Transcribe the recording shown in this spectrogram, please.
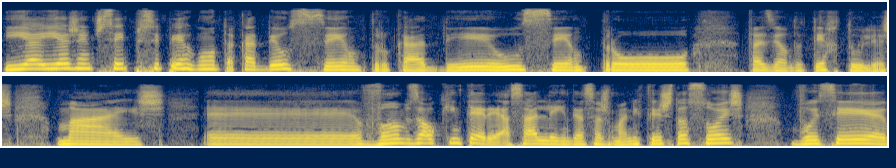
E aí a gente sempre se pergunta: cadê o centro? Cadê o centro? Fazendo tertúlias. Mas é, vamos ao que interessa. Além dessas manifestações, você,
